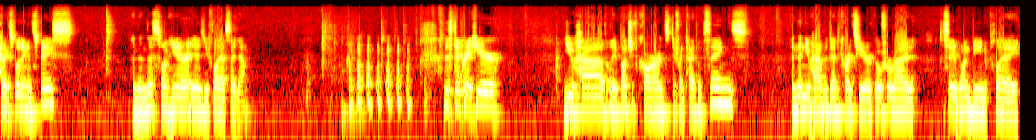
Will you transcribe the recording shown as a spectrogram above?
head exploding in space. And then this one here is you fly upside down. this deck right here, you have a bunch of cards, different type of things. And then you have dead cards here. Go for a ride to save one bean to play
